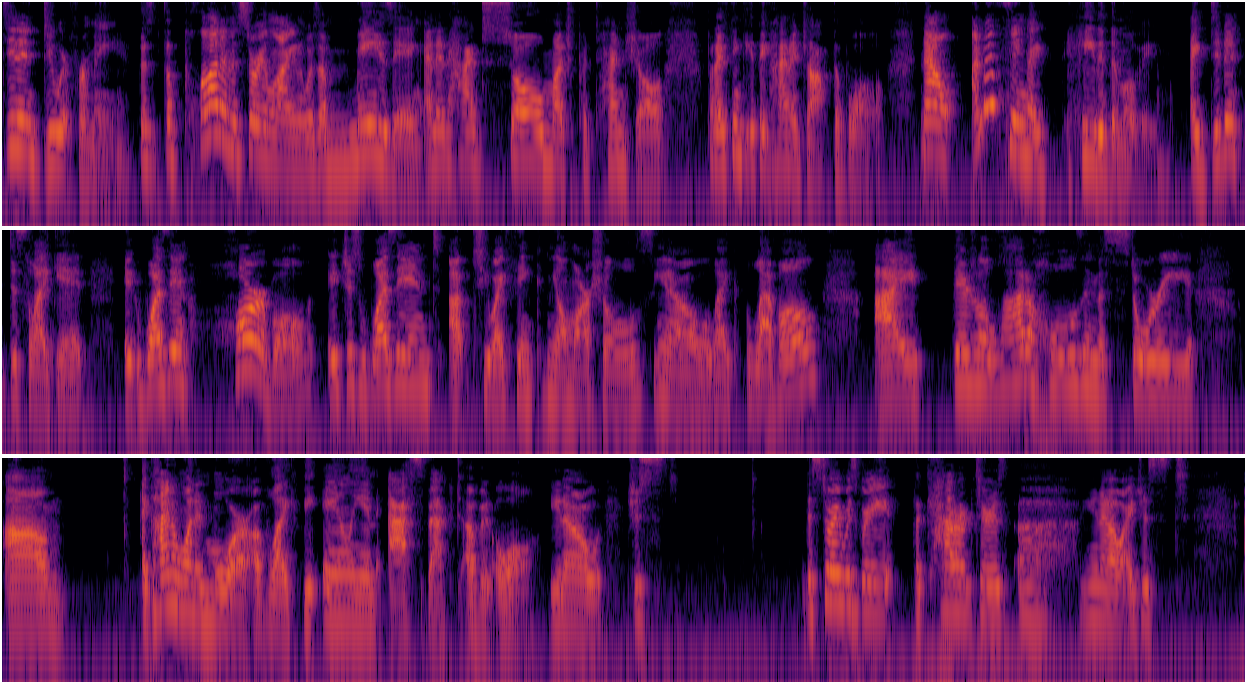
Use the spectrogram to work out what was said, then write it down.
didn't do it for me. The, the plot and the storyline was amazing and it had so much potential, but I think they kind of dropped the ball. Now, I'm not saying I hated the movie. I didn't dislike it. It wasn't horrible. It just wasn't up to, I think, Neil Marshall's, you know, like level. I, there's a lot of holes in the story. Um, I kind of wanted more of like the alien aspect of it all, you know, just the story was great. The characters, uh, you know, I just,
